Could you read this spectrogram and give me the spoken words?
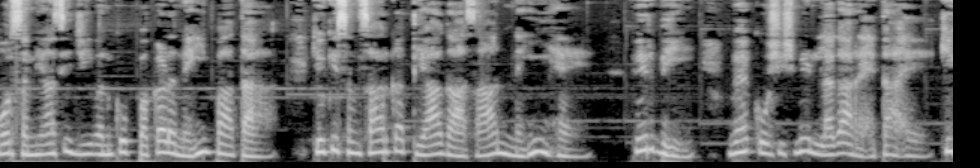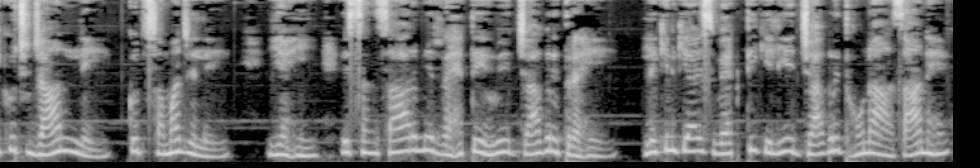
और सन्यासी जीवन को पकड़ नहीं पाता, क्योंकि संसार का त्याग आसान नहीं है। फिर भी वह कोशिश में लगा रहता है कि कुछ जान ले, कुछ समझ ले। यही इस संसार में रहते हुए जागृत रहे। लेकिन क्या इस व्यक्ति के लिए जागृत होना आसान है?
